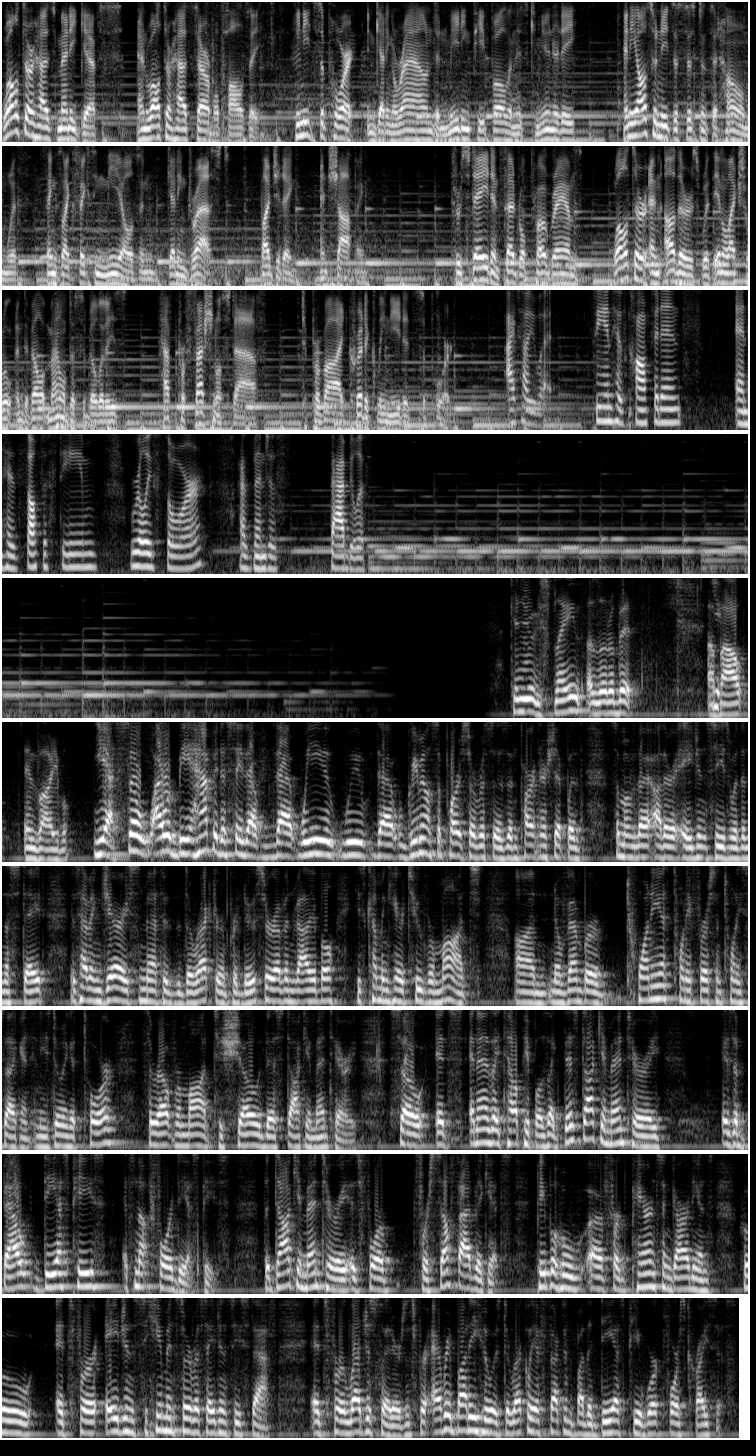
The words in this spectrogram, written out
Walter has many gifts, and Walter has cerebral palsy. He needs support in getting around and meeting people in his community, and he also needs assistance at home with things like fixing meals and getting dressed, budgeting, and shopping. Through state and federal programs, Walter and others with intellectual and developmental disabilities have professional staff to provide critically needed support. I tell you what, seeing his confidence and his self esteem really soar has been just fabulous. Can you explain a little bit about Invaluable? Yes, so I would be happy to say that that we we that Green Mountain Support Services in partnership with some of the other agencies within the state is having Jerry Smith, who's the director and producer of Invaluable. He's coming here to Vermont on November 20th, 21st, and 22nd, and he's doing a tour throughout Vermont to show this documentary. So it's and as I tell people, it's like this documentary is about DSPs. It's not for DSPs the documentary is for for self advocates, people who uh, for parents and guardians who it's for agency, human service agency staff. It's for legislators. It's for everybody who is directly affected by the DSP workforce crisis.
